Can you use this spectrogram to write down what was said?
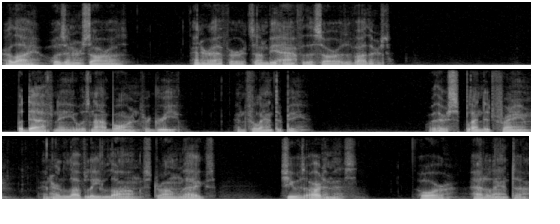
Her life was in her sorrows and her efforts on behalf of the sorrows of others. But Daphne was not born for grief and philanthropy. With her splendid frame and her lovely, long, strong legs, she was Artemis, or Atalanta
